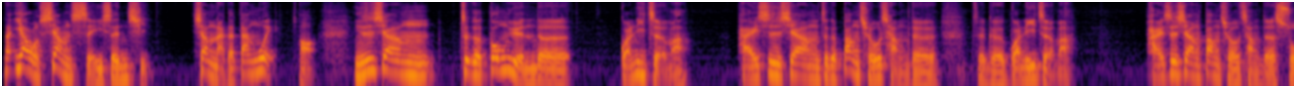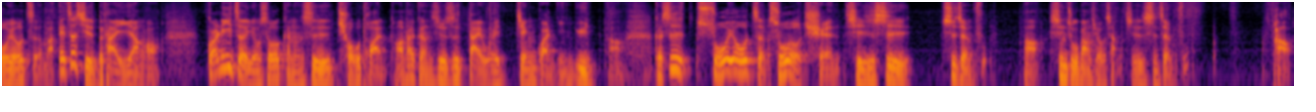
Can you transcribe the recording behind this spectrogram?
那要向谁申请？向哪个单位？好，你是向这个公园的管理者吗？还是向这个棒球场的这个管理者吗？还是向棒球场的所有者吗？哎，这其实不太一样哦。管理者有时候可能是球团啊，他可能就是代为监管营运啊。可是所有者所有权其实是市政府啊，新竹棒球场其实是市政府。好，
